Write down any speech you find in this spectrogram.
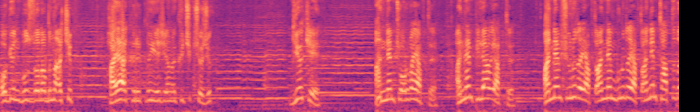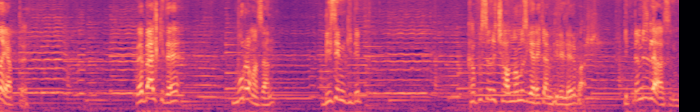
o gün buzdolabını açıp hayal kırıklığı yaşayan o küçük çocuk diyor ki Annem çorba yaptı. Annem pilav yaptı. Annem şunu da yaptı. Annem bunu da yaptı. Annem tatlı da yaptı. Ve belki de bu Ramazan bizim gidip kapısını çalmamız gereken birileri var. Gitmemiz lazım.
